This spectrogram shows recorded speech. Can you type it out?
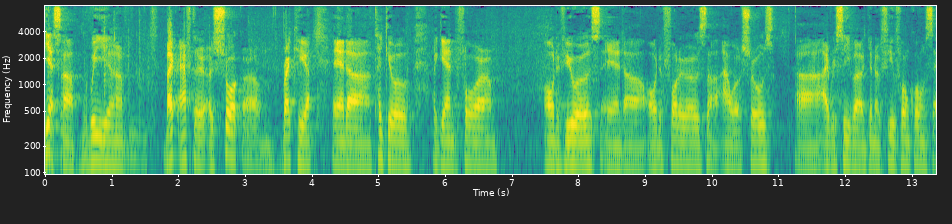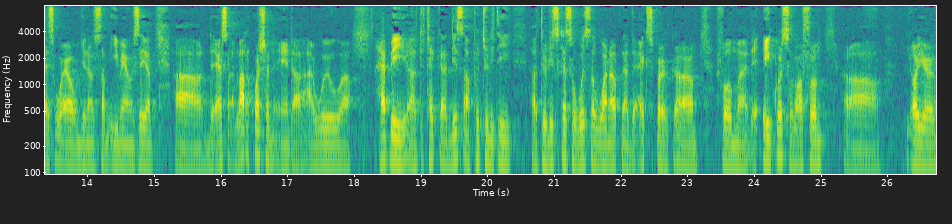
Yes, uh, we uh, back after a short um, break here, and uh, thank you again for all the viewers and uh, all the followers uh, our shows. Uh, I receive you know a few phone calls as well, you know some emails there. There's a lot of questions, and I will happy to take this opportunity to discuss with one of the expert from the Agruss law firm, lawyer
